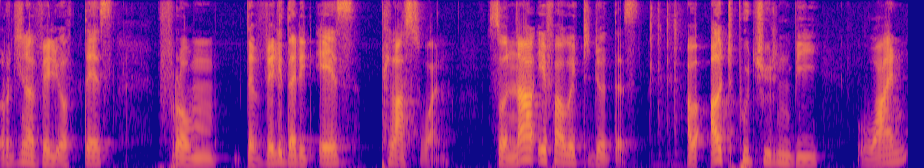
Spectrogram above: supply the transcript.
original value of this from the value that it is plus 1. So now if I were to do this, our output shouldn't be 1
